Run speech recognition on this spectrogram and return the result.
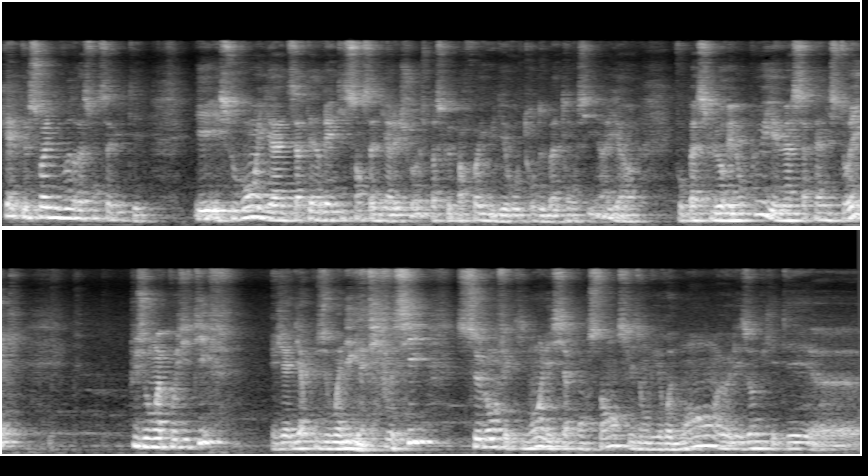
quel que soit le niveau de responsabilité. Et, souvent, il y a une certaine réticence à dire les choses, parce que parfois, il y a eu des retours de bâton aussi. Hein. Il ne faut pas se leurrer non plus. Il y a eu un certain historique, plus ou moins positif, et j'allais dire plus ou moins négatif aussi, selon effectivement les circonstances, les environnements, euh, les hommes qui étaient, euh,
